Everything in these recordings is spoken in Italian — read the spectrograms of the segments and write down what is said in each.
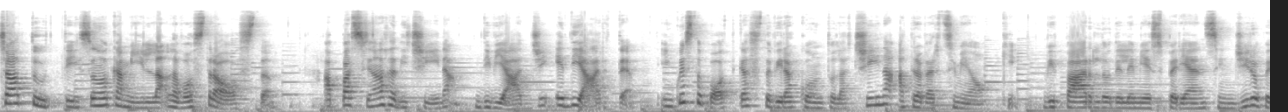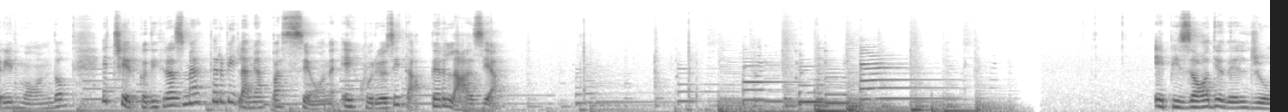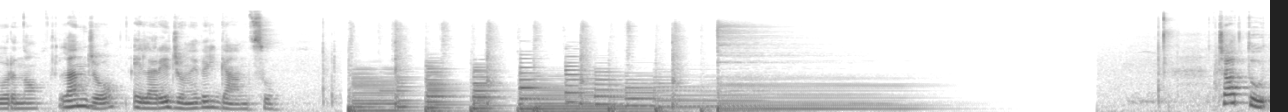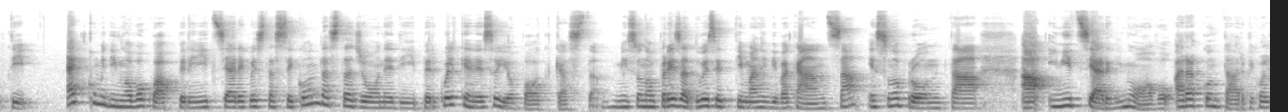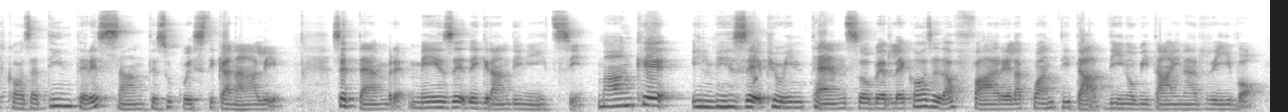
Ciao a tutti, sono Camilla, la vostra host, appassionata di Cina, di viaggi e di arte. In questo podcast vi racconto la Cina attraverso i miei occhi, vi parlo delle mie esperienze in giro per il mondo e cerco di trasmettervi la mia passione e curiosità per l'Asia. Episodio del giorno: Lanzhou e la regione del Gansu. Ciao a tutti, eccomi di nuovo qua per iniziare questa seconda stagione di Per quel che ne so io podcast. Mi sono presa due settimane di vacanza e sono pronta a iniziare di nuovo a raccontarvi qualcosa di interessante su questi canali. Settembre, mese dei grandi inizi, ma anche il mese più intenso per le cose da fare e la quantità di novità in arrivo.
